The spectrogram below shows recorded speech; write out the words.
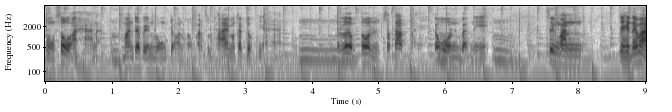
ห่วงโซ่อาหารอะอืมมันจะเป็นวงจรของมันสุดท้ายมันก็จบที่อาหารอืมเริ่มต้นสตาร์ทใหม่ก็วนแบบนี้อืมซึ่งมันจะเห็นได้ว่า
